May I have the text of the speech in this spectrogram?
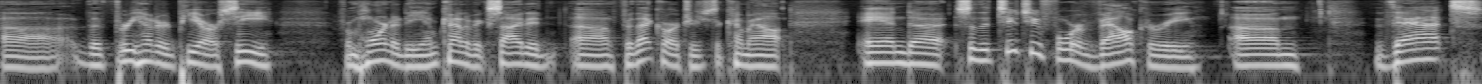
uh, the 300 PRC from Hornady. I'm kind of excited uh, for that cartridge to come out. And uh, so the 224 Valkyrie, um, that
